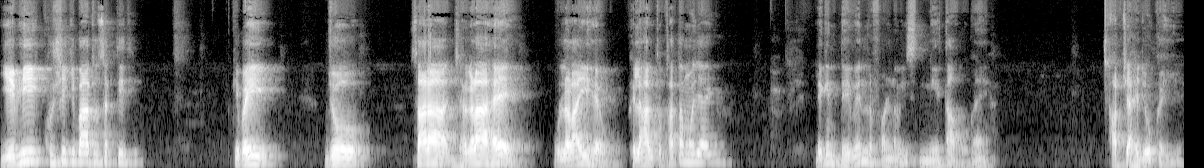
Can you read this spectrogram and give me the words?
ये भी खुशी की बात हो सकती थी कि भाई जो सारा झगड़ा है, वो लड़ाई है, वो फ़िलहाल तो खत्म हो जाएगी। लेकिन देवेंद्र फडणवीस नेता हो गए आप चाहे जो कहिए।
